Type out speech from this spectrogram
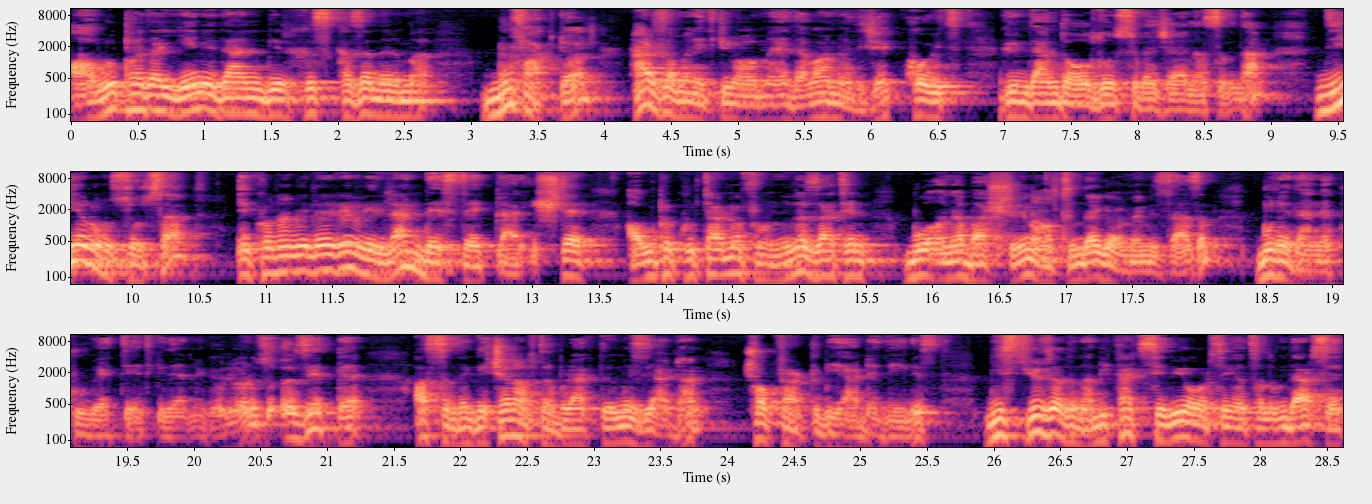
Avrupa'da yeniden bir hız kazanır mı? Bu faktör her zaman etkili olmaya devam edecek. Covid gündemde olduğu sürece en azından. Diğer unsursa ekonomilere verilen destekler. İşte Avrupa Kurtarma Fonu'nu da zaten bu ana başlığın altında görmemiz lazım. Bu nedenle kuvvetli etkilerini görüyoruz. Özetle aslında geçen hafta bıraktığımız yerden çok farklı bir yerde değiliz. Biz 100 adına birkaç seviye ortaya atalım dersek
